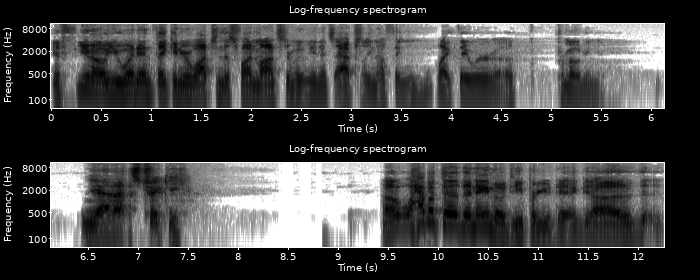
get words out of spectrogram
if you know you went in thinking you're watching this fun monster movie, and it's absolutely nothing like they were uh, promoting it. Yeah, that's tricky. Uh, well, how about the the name though? Deeper you dig. Uh, th-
